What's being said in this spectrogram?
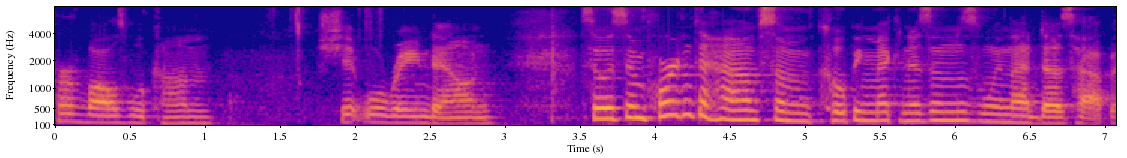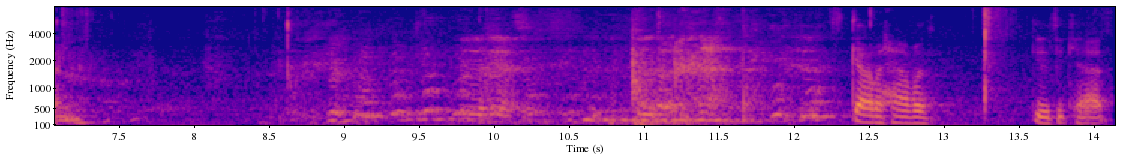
curveballs will come, shit will rain down. So it's important to have some coping mechanisms when that does happen. got to have a goofy cat.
